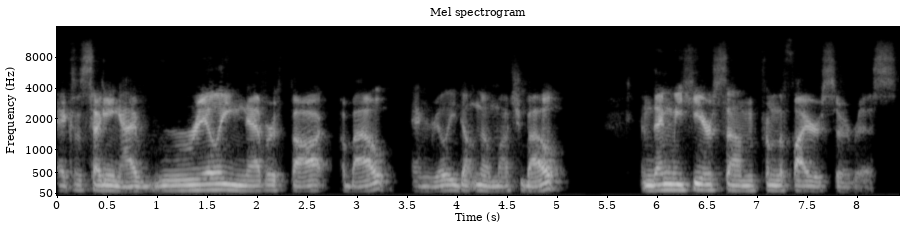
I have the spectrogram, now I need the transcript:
it's a setting I really never thought about and really don't know much about. And then we hear some from the fire service,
